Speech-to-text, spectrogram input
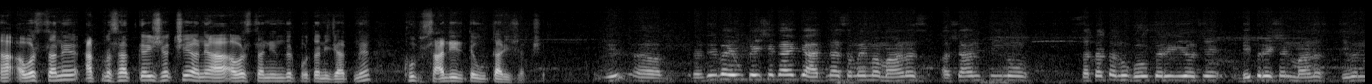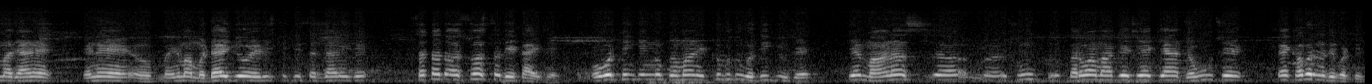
આ અવસ્થાને આત્મસાત કરી શકશે અને આ અવસ્થાની અંદર પોતાની જાતને ખૂબ સારી રીતે ઉતારી શકશે. રણધીરભાઈ, એવું કહી શકાય કે આજના સમયમાં માણસ અશાંતિનો સતત અનુભવ કરી રહ્યો છે, ડિપ્રેશન માણસ જીવનમાં જાણે એને એમાં મઢાઈ ગયો એવી સ્થિતિ સર્જાણી છે. સતત અસ્વસ્થ દેખાય છે. ઓવર થિંકિંગનું પ્રમાણ એટલું બધું વધી ગયું છે કે માણસ શું કરવા માગે છે, ક્યાં જવું છે, કંઈ ખબર નથી પડતી.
